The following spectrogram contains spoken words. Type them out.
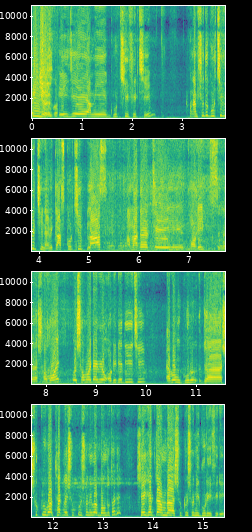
এনজয় করেন। এই যে আমি ঘুরছি ফিরছি এখন আমি শুধু ঘুরছি ফিরছি না, আমি কাজ করছি প্লাস আমাদের যে অডিট সময়, ওই সময়টা আমি অডিটে দিয়েছি এবং গুরু শুক্রবার থাকলে শুক্র, শনিবার বন্ধ থাকে, সেই ক্ষেত্রে আমরা শুক্র, শনি ঘুরি ফিরি।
